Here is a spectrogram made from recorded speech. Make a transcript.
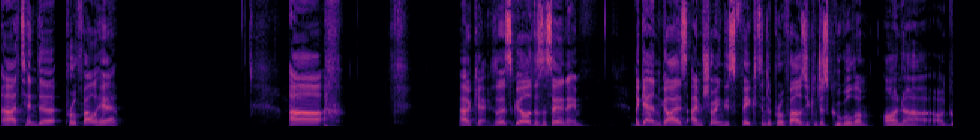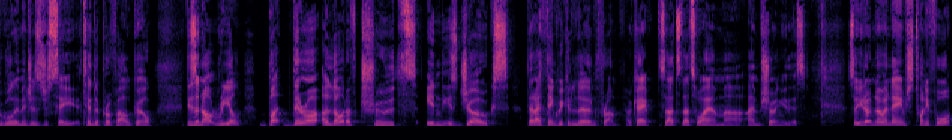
uh, Tinder profile here. Uh, okay, so this girl doesn't say her name. Again, guys, I'm showing these fake Tinder profiles. You can just Google them on, uh, Google Images. Just say Tinder profile girl. These are not real, but there are a lot of truths in these jokes that I think we could learn from. Okay, so that's that's why I'm uh, I'm showing you this. So you don't know her name. She's 24.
